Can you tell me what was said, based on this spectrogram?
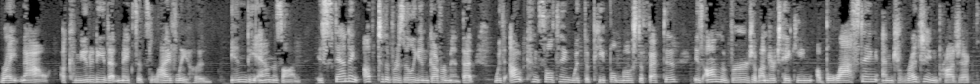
Right now, a community that makes its livelihood in the Amazon is standing up to the Brazilian government that, without consulting with the people most affected, is on the verge of undertaking a blasting and dredging project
